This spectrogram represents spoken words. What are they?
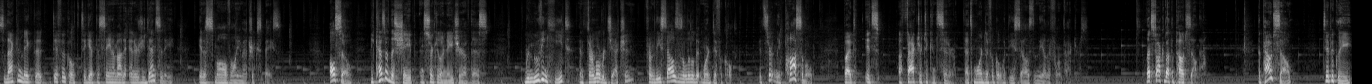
So that can make it difficult to get the same amount of energy density in a small volumetric space. Also, because of the shape and circular nature of this, removing heat and thermal rejection from these cells is a little bit more difficult. It's certainly possible, but it's a factor to consider. That's more difficult with these cells than the other form factors. Let's talk about the pouch cell now. The pouch cell typically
